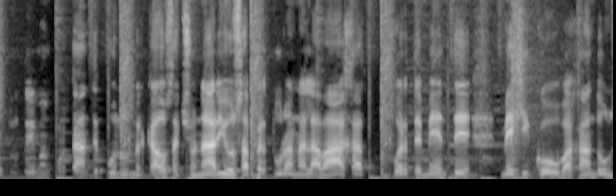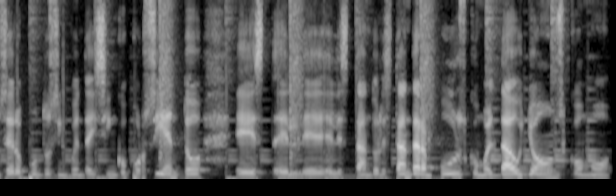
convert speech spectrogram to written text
otro tema importante, pues los mercados accionarios aperturan a la baja fuertemente, México bajando un 0.55%, el, el, estando el Standard Poor's como el Dow Jones, como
